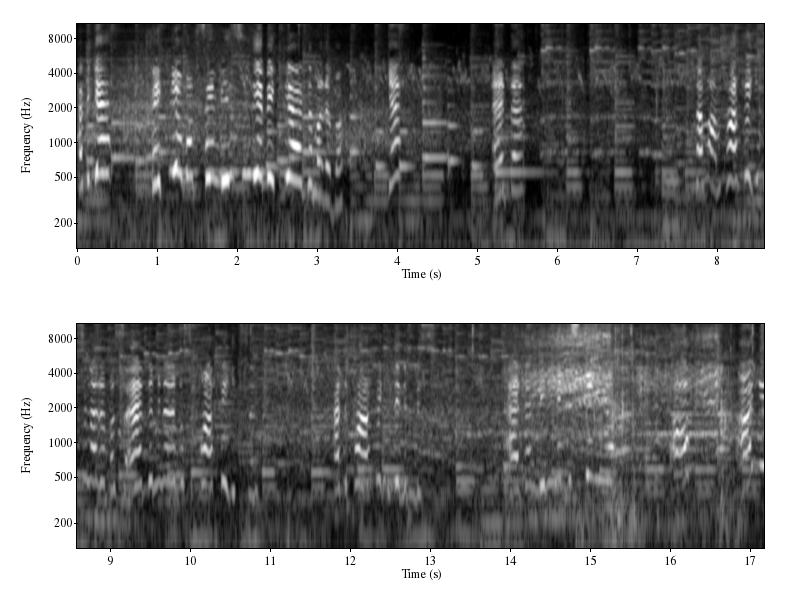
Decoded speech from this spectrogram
Hadi gel. Bekliyor bak sen binsin diye bekliyor Erdem araba. Gel. Erdem. Tamam parka gitsin arabası. Erdem'in arabası parka gitsin. Hadi parka gidelim biz. Binmek istemiyor. Aa, anne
